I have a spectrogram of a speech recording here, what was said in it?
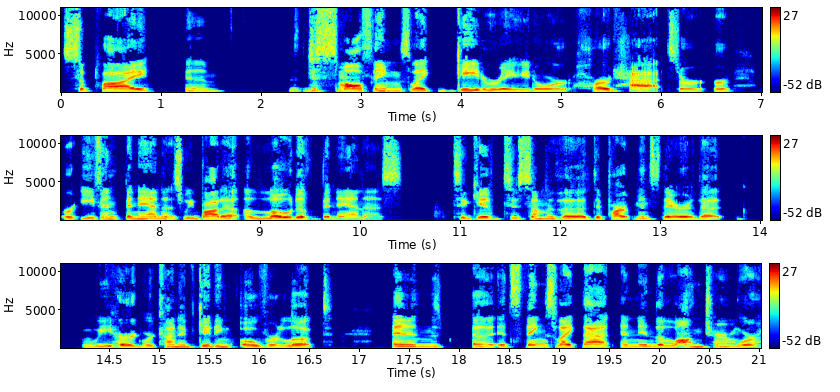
supply um, just small things like Gatorade or hard hats or or, or even bananas. We bought a, a load of bananas to give to some of the departments there that we heard were kind of getting overlooked. And uh, it's things like that. And in the long term, we're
